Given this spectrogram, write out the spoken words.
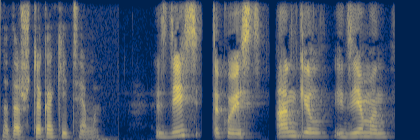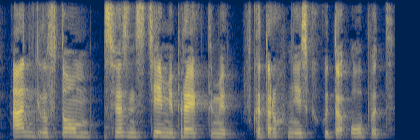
Наташа, у тебя какие темы? Здесь такой есть ангел и демон. Ангел в том, связан с теми проектами, в которых у меня есть какой-то опыт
